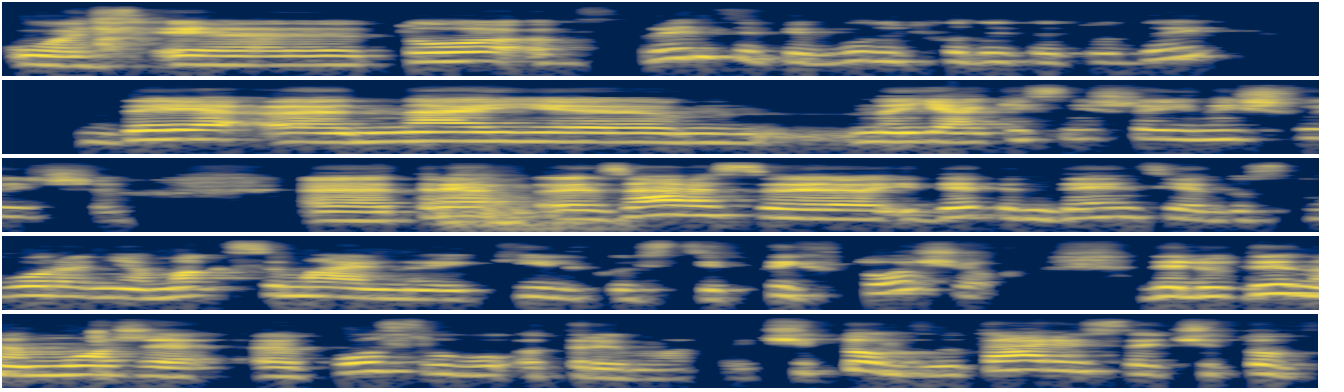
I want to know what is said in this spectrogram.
ось е, то в принципі будуть ходити туди. Де е, най, е, найякісніше і найшвидше. Е, Треб, е, зараз е, іде тенденція до створення максимальної кількості тих точок, де людина може послугу отримати, чи то в нотаріуса, чи то в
